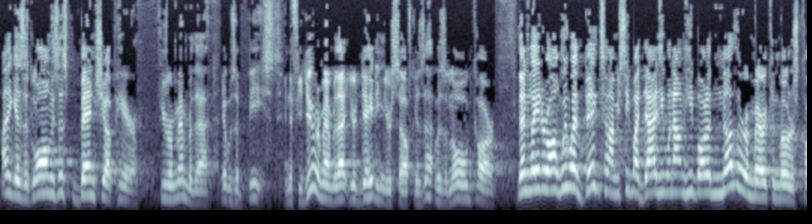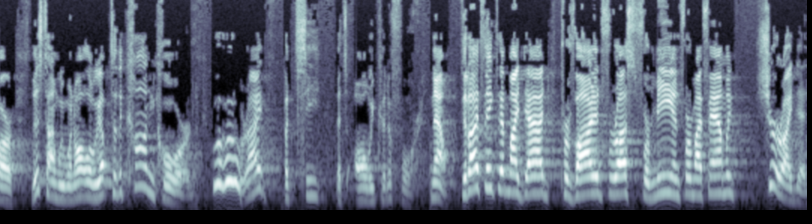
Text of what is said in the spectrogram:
I think as long as this bench up here. If you remember that, it was a beast. And if you do remember that, you're dating yourself because that was an old car. Then later on, we went big time. You see, my dad, he went out and he bought another American Motors car. This time we went all the way up to the Concord. Woohoo, right? But see, that's all we could afford. Now, did I think that my dad provided for us, for me, and for my family? Sure, I did.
